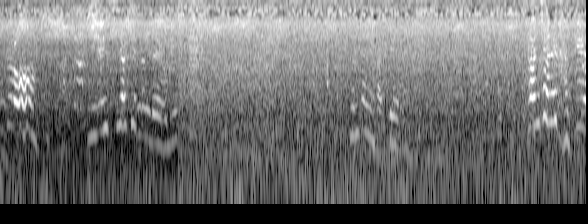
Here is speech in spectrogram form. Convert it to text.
힘들어. 이제 시작했는데, 여기. 천천히 갈게요. 천천히 갈게요.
